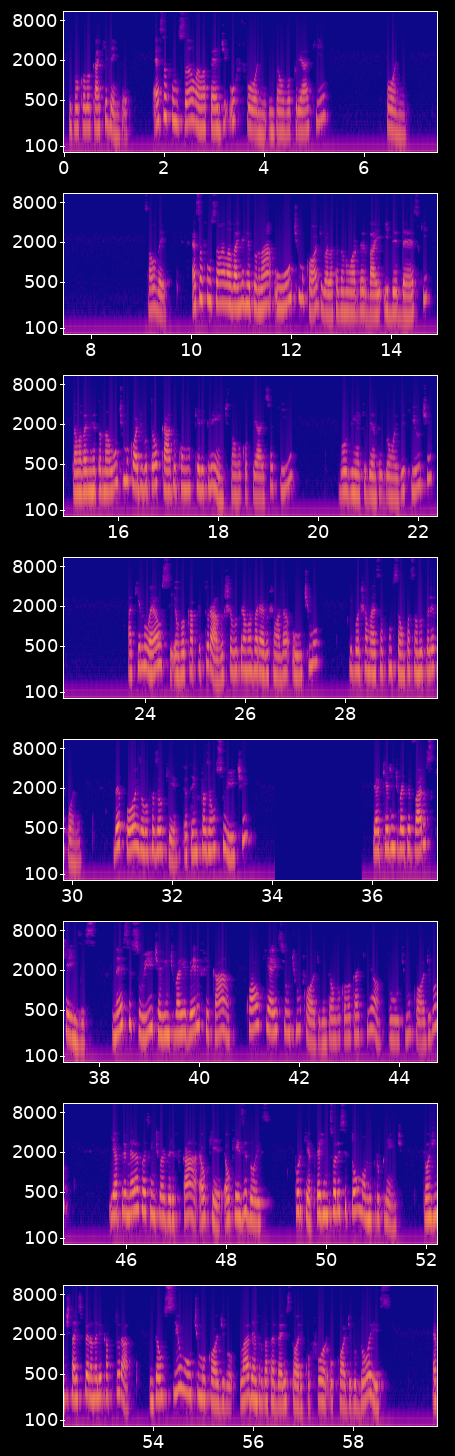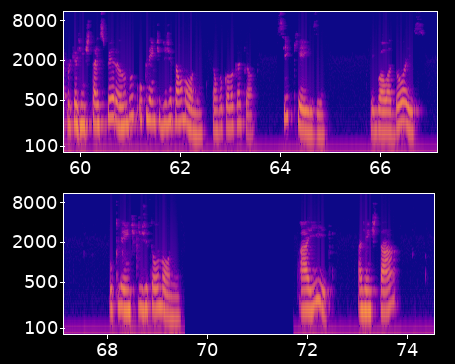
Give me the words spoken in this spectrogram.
e vou colocar aqui dentro. Essa função ela pede o fone, então eu vou criar aqui fone. Salvei. Essa função ela vai me retornar o último código, ela está dando um order by id desk, então ela vai me retornar o último código trocado com aquele cliente. Então eu vou copiar isso aqui, vou vir aqui dentro do execute. Aqui no else eu vou capturar, vou criar uma variável chamada último e vou chamar essa função passando o telefone. Depois eu vou fazer o quê? Eu tenho que fazer um switch. E aqui a gente vai ter vários cases. Nesse switch a gente vai verificar qual que é esse último código. Então, eu vou colocar aqui ó, o último código. E a primeira coisa que a gente vai verificar é o que? É o case 2. Por quê? Porque a gente solicitou o um nome para o cliente. Então, a gente está esperando ele capturar. Então, se o último código lá dentro da tabela histórico for o código 2, é porque a gente está esperando o cliente digitar o um nome. Então, vou colocar aqui, ó. Se case igual a 2, o cliente digitou o nome. Aí, a gente está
